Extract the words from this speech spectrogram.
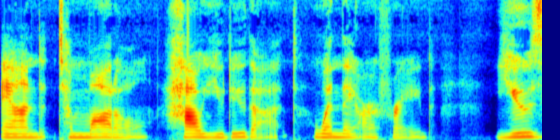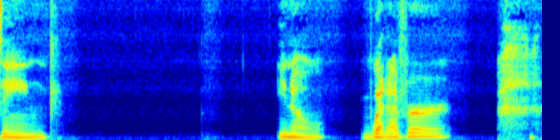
and to model how you do that when they are afraid using you know whatever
